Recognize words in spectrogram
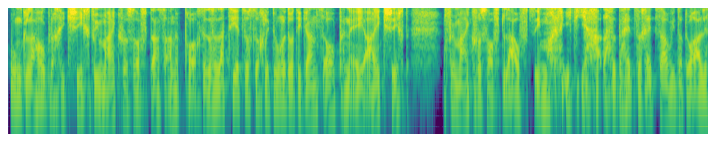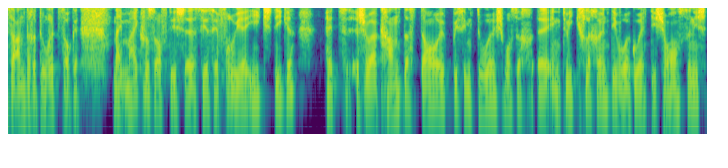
unglaubliche Geschichte, wie Microsoft das angebracht hat. Also das zieht sich so ein bisschen durch, durch die ganze OpenAI-Geschichte. Für Microsoft läuft es immer ideal. Also da hat sich jetzt auch wieder durch alles andere durchgezogen. Nein, Microsoft ist äh, sehr, sehr früh eingestiegen, hat schon erkannt, dass da etwas im Tun ist, was sich äh, entwickeln könnte, wo eine gute Chance ist.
